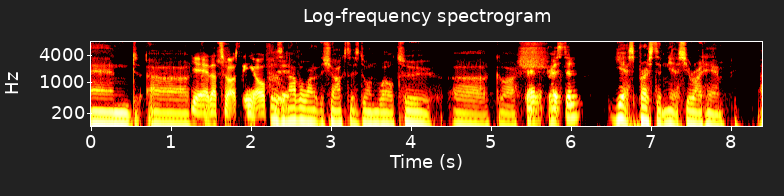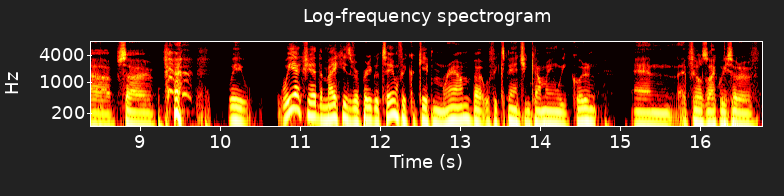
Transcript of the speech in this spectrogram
And uh, yeah, that's what I was thinking of. There's yeah. another one at the Sharks that's doing well too. Uh, gosh, Preston. Yes, Preston. Yes, you're right, Ham. Uh, so we we actually had the makings of a pretty good team if we could keep them around, but with expansion coming, we couldn't, and it feels like we sort of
